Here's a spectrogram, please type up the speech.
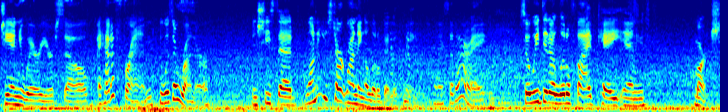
January or so, I had a friend who was a runner, and she said, "Why don't you start running a little bit with me?" And I said, "All right." So we did a little 5K in March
